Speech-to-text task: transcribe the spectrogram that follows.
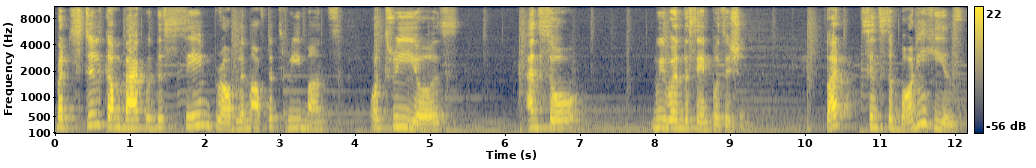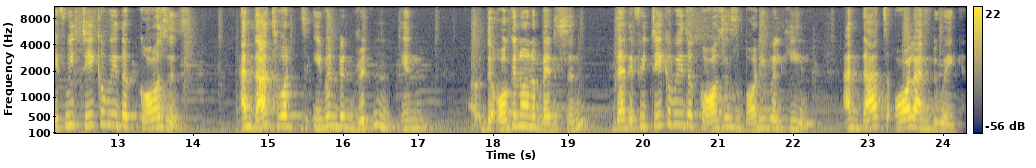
but still come back with the same problem after three months or three years and so we were in the same position. But since the body heals, if we take away the causes, and that's what's even been written in uh, the organon of medicine, that if we take away the causes, body will heal. And that's all I'm doing.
